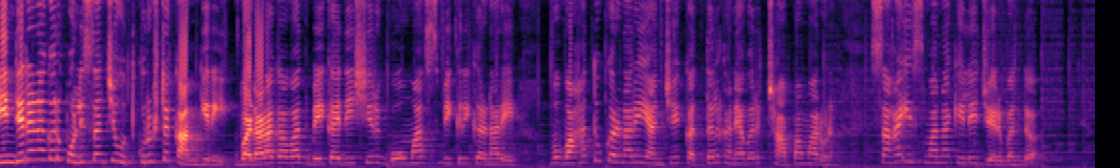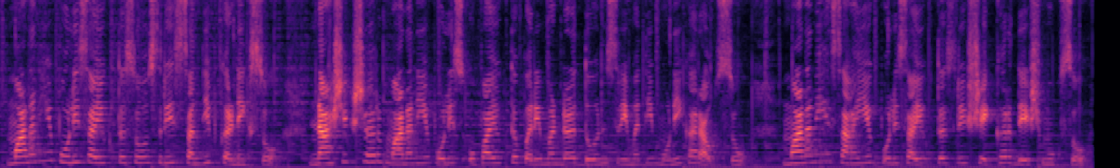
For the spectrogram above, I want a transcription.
इंदिरानगर पोलिसांची उत्कृष्ट कामगिरी वडाळा गावात बेकायदेशीर गोमांस विक्री करणारे व वाहतूक करणारे यांचे कत्तलखान्यावर छापा मारून सहा इस्माना केले जेरबंद. माननीय पोलीस आयुक्त सो श्री संदीप कर्णिक सो. नाशिक शहर माननीय पोलीस उपायुक्त परिमंडळ दोन श्रीमती मोनिका राऊत सो. माननीय सहाय्यक पोलीस आयुक्त श्री शेखर देशमुख सो.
